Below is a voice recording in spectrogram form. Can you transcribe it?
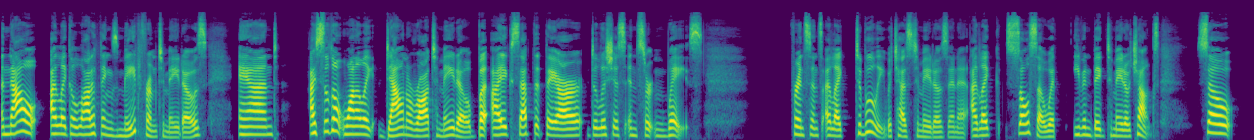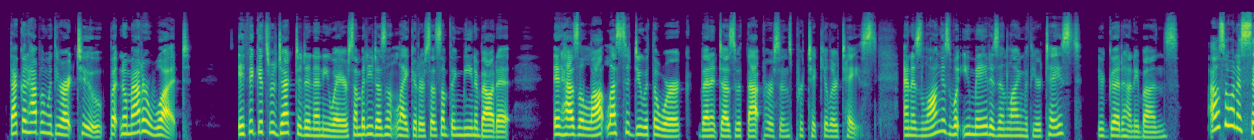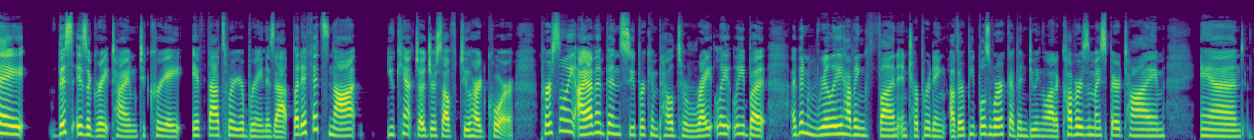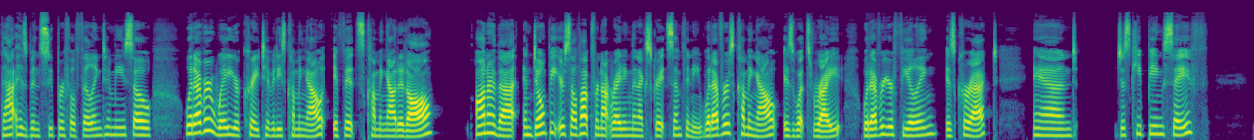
And now I like a lot of things made from tomatoes. And I still don't want to like down a raw tomato, but I accept that they are delicious in certain ways. For instance, I like tabbouleh, which has tomatoes in it. I like salsa with even big tomato chunks. So that could happen with your art too. But no matter what, if it gets rejected in any way or somebody doesn't like it or says something mean about it, it has a lot less to do with the work than it does with that person's particular taste. And as long as what you made is in line with your taste, you're good, honey buns. I also want to say this is a great time to create if that's where your brain is at. But if it's not, you can't judge yourself too hardcore. Personally, I haven't been super compelled to write lately, but I've been really having fun interpreting other people's work. I've been doing a lot of covers in my spare time, and that has been super fulfilling to me. So, whatever way your creativity is coming out, if it's coming out at all, honor that and don't beat yourself up for not writing the next great symphony. Whatever's coming out is what's right. Whatever you're feeling is correct. And just keep being safe.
